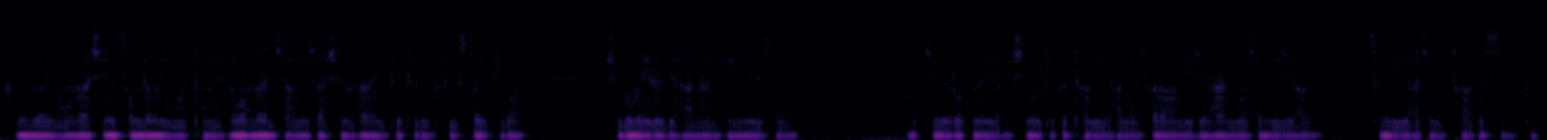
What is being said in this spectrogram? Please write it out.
하물며 영원하신 성령님을 통해 흠없는 자기 자신을 하나님께 드린 그리스도의 피가 죽음에 이르게 하는 행위에서 어찌 여러분의 양심을 깨끗하게 하여 살아계신 하나님을 섬기지 하, 섬기게 하지 못하겠습니까?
